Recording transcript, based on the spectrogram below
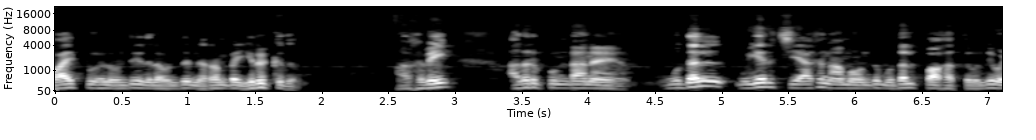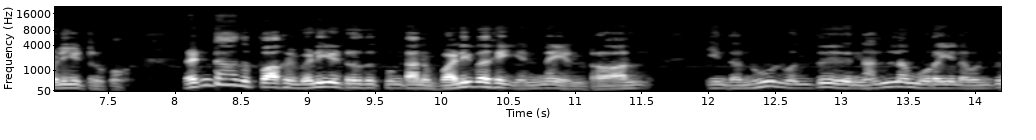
வாய்ப்புகள் வந்து இதில் வந்து நிரம்ப இருக்குது. ஆகவே அதற்குண்டான முதல் முயற்சியாக நாம் வந்து முதல் பாகத்தை வந்து வெளியிட்டிருக்கோம். ரெண்டாவது பாகம் வெளியிடுறதுக்கு உண்டான வழிவகை என்ன என்றால் இந்த நூல் வந்து நல்ல முறையில் வந்து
